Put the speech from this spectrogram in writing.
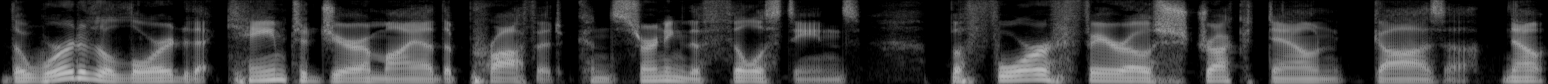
The word of the Lord that came to Jeremiah the prophet concerning the Philistines before Pharaoh struck down Gaza. Now,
